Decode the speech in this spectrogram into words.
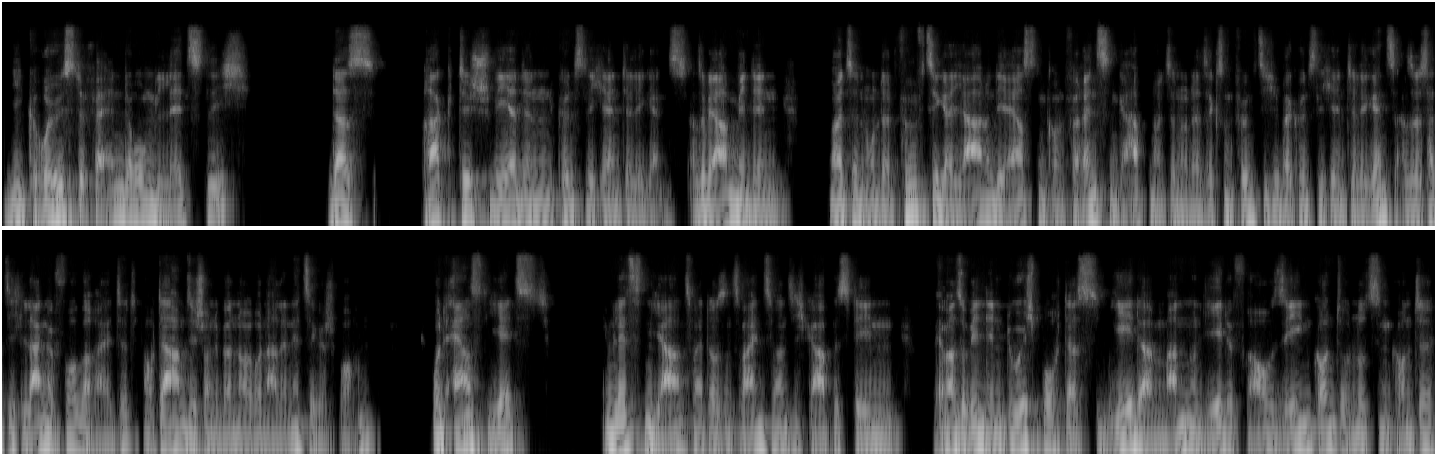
die größte Veränderung letztlich das praktisch werden künstlicher Intelligenz. Also wir haben in den 1950er Jahren die ersten Konferenzen gehabt, 1956 über künstliche Intelligenz. Also es hat sich lange vorbereitet. Auch da haben Sie schon über neuronale Netze gesprochen. Und erst jetzt, im letzten Jahr, 2022, gab es den, wenn man so will, den Durchbruch, dass jeder Mann und jede Frau sehen konnte und nutzen konnte,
